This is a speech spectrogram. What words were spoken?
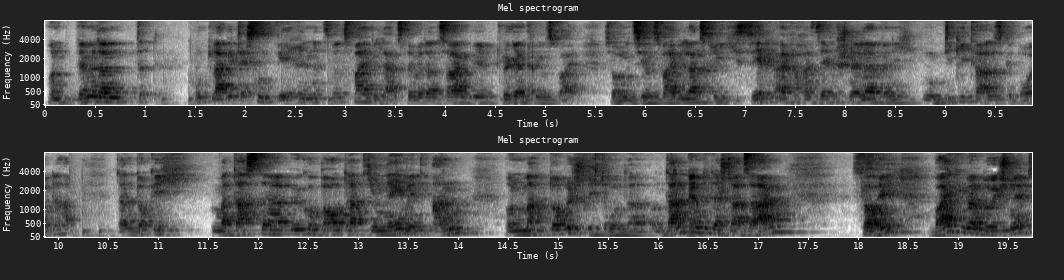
Und wenn wir dann, Grundlage dessen wäre eine CO2-Bilanz, wenn wir dann sagen, wir triggern CO2. So, eine CO2-Bilanz kriege ich sehr viel einfacher, sehr viel schneller, wenn ich ein digitales Gebäude habe. Dann docke ich Madaster, Ökobaudat, you name it an und mache einen Doppelstrich drunter. Und dann könnte der Staat sagen, sorry, weit über dem Durchschnitt,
